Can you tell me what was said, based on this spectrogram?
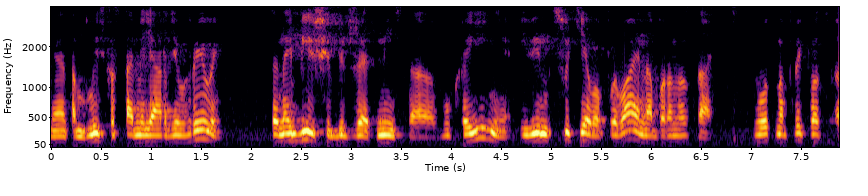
е, там близько 100 мільярдів гривень. Це найбільший бюджет міста в Україні, і він суттєво впливає на обороноздатність. От, наприклад, е,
